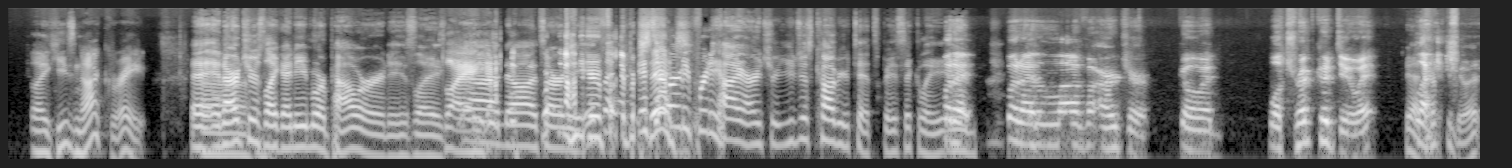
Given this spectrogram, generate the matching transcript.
like he's not great. And, and Uh, Archer's like, I need more power, and he's like, like, "Ah, no, it's already it's, like- it's already pretty high, Archer. You just calm your tits, basically. But I, but I love Archer going. Well, Trip could do it. yeah, like- Trip can do it.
